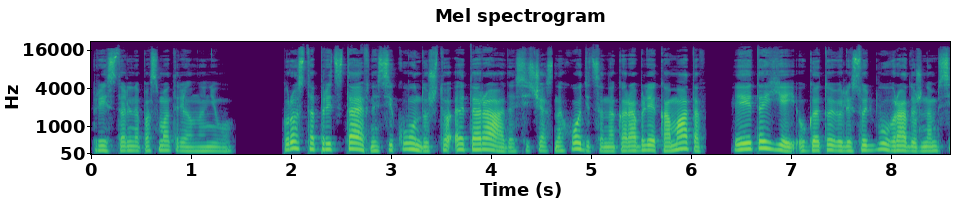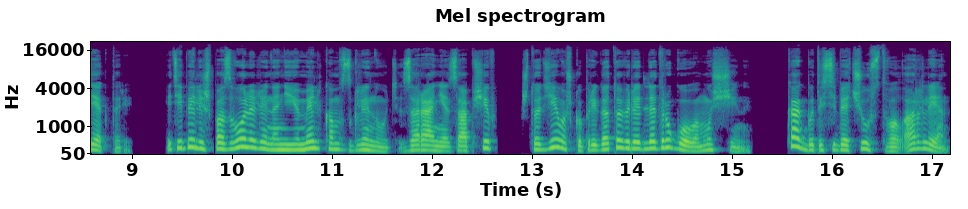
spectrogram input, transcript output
Пристально посмотрел на него. Просто представь на секунду, что эта Рада сейчас находится на корабле Каматов, и это ей уготовили судьбу в радужном секторе. И тебе лишь позволили на нее мельком взглянуть, заранее сообщив, что девушку приготовили для другого мужчины. Как бы ты себя чувствовал, Орлен?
